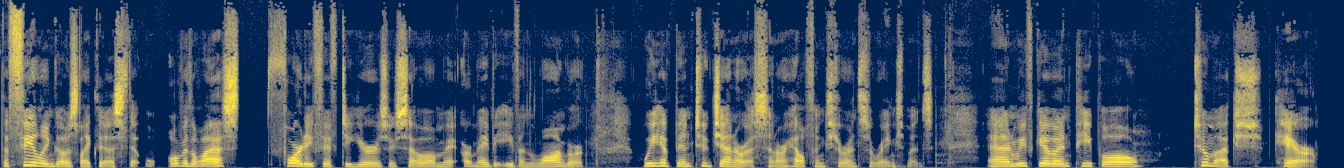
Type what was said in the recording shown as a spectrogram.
the feeling goes like this that over the last 40, 50 years or so, or maybe even longer, we have been too generous in our health insurance arrangements. And we've given people too much care.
